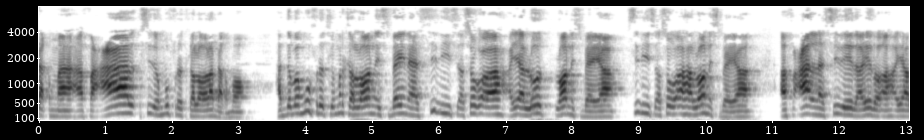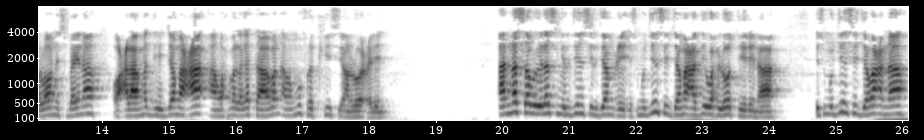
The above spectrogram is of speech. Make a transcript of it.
dhaqmaa afcaal sida mufradka loola dhaqmo haddaba mufradka marka loo nisbeynaa sidiisa isagoo ah ayaa loo loo nisbeeyaa sidiisa isagoo ah loo nisbeeyaa afcaalna sideeda ayadoo ah ayaa loo nisbeynaa oo calaamadii jamaca aan waxba laga taaban ama mufradkiisii aan loo celin. Annasabu ila smi ljinsi ljamci. Ismu jinsi jamac haddii wax loo tiirinaa ismu jinsi jamacna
